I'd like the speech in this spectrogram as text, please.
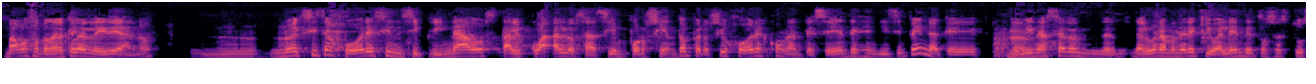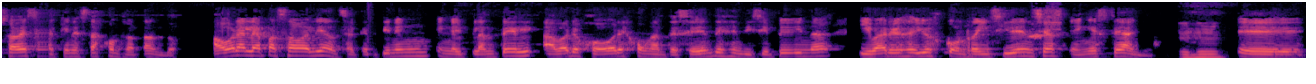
vamos a poner clara la idea, ¿no? No existen jugadores indisciplinados tal cual, o sea, 100%, pero sí jugadores con antecedentes de indisciplina, que, viene a ser de, alguna manera equivalente, entonces tú sabes a quién estás contratando. Ahora le ha pasado a Alianza, que tienen en el plantel a varios jugadores con antecedentes de indisciplina y varios de ellos con reincidencias en este año, eh,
